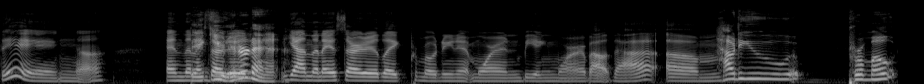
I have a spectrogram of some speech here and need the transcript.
thing. And then Thank I you, started, internet. Yeah, and then I started like promoting it more and being more about that. Um, How do you promote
